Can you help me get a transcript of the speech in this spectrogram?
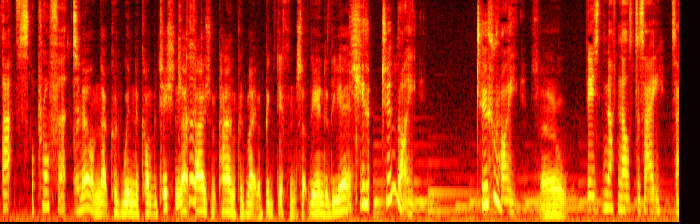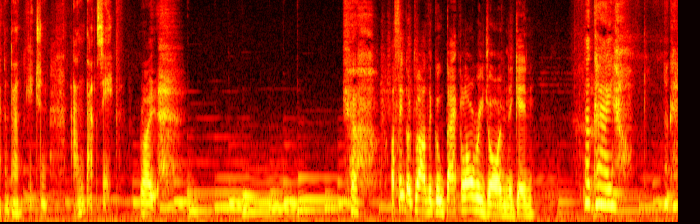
that's a profit. I know, and that could win the competition. that could. thousand pound could make a big difference at the end of the year. You're too right. Too right. So, There's nothing else to say. Second hand kitchen, and that's it. right. I think I'd rather go back lorry driving again Okay. Okay.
